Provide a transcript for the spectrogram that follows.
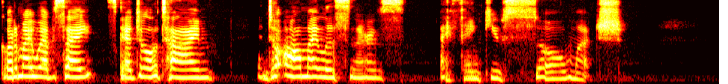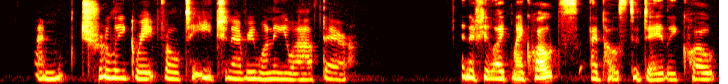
Go to my website, schedule a time, and to all my listeners, I thank you so much I'm truly grateful to each and every one of you out there. And if you like my quotes, I post a daily quote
